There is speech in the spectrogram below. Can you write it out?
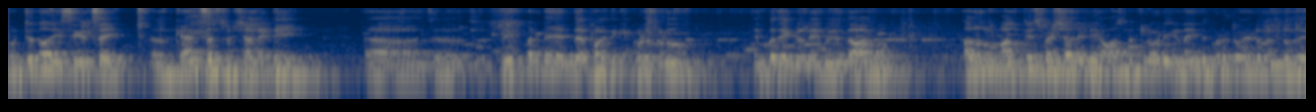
புற்றுநோய் சிகிச்சை கேன்சர் ஸ்பெஷாலிட்டி ட்ரீட்மெண்ட்டை இந்த பகுதிக்கு கொடுக்கணும் என்பது எங்களுடைய மிகுந்த ஆர்வம். அதுவும் மல்டி ஸ்பெஷாலிட்டி ஹாஸ்பிட்டலோடு இணைந்து கொடுக்க வேண்டும் என்பது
